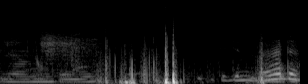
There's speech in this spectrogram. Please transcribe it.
Não, não tem. Não entendendo nada.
